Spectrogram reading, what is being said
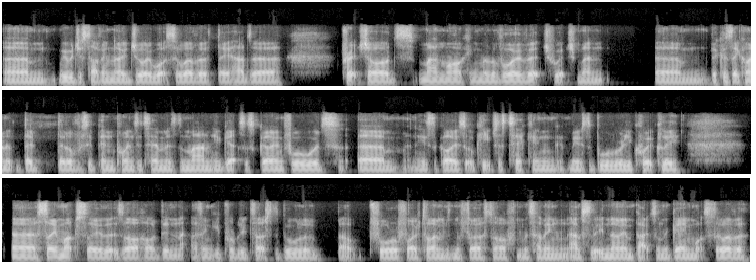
um, we were just having no joy whatsoever. They had uh, Pritchard's man marking Milivojevic, which meant um, because they kind of they'd, they'd obviously pinpointed him as the man who gets us going forwards, um, and he's the guy who sort of keeps us ticking, moves the ball really quickly. Uh, so much so that Zaha didn't. I think he probably touched the ball about four or five times in the first half and was having absolutely no impact on the game whatsoever.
